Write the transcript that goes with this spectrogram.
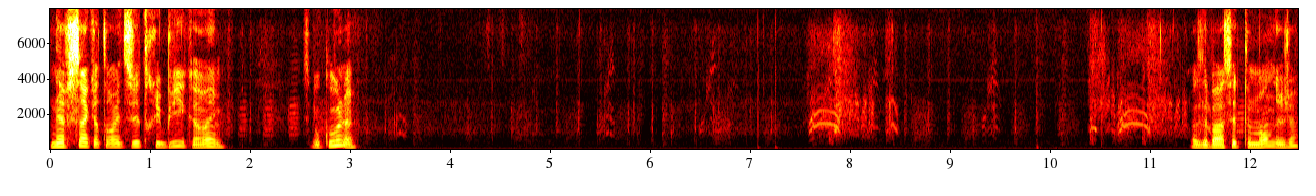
998 rubis quand même. C'est beaucoup là. On va se débarrasser de tout le monde déjà.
